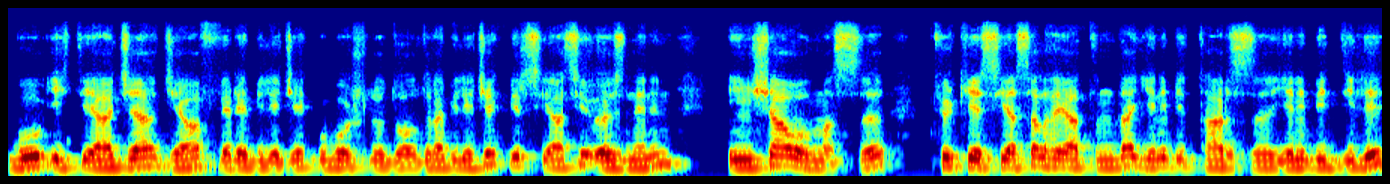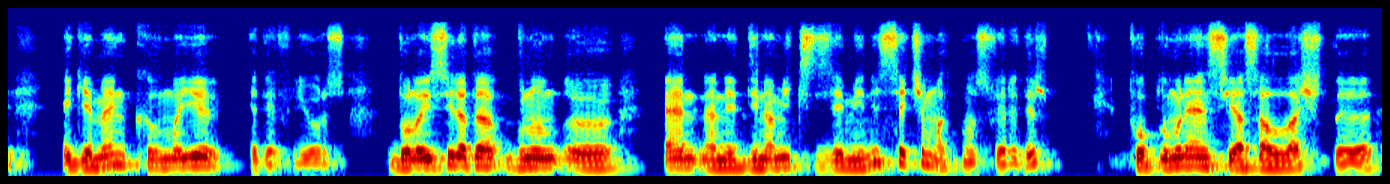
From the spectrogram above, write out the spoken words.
bu ihtiyaca cevap verebilecek, bu boşluğu doldurabilecek bir siyasi öznenin inşa olması, Türkiye siyasal hayatında yeni bir tarzı, yeni bir dili egemen kılmayı hedefliyoruz. Dolayısıyla da bunun e, en hani dinamik zemini seçim atmosferidir toplumun en siyasallaştığı,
